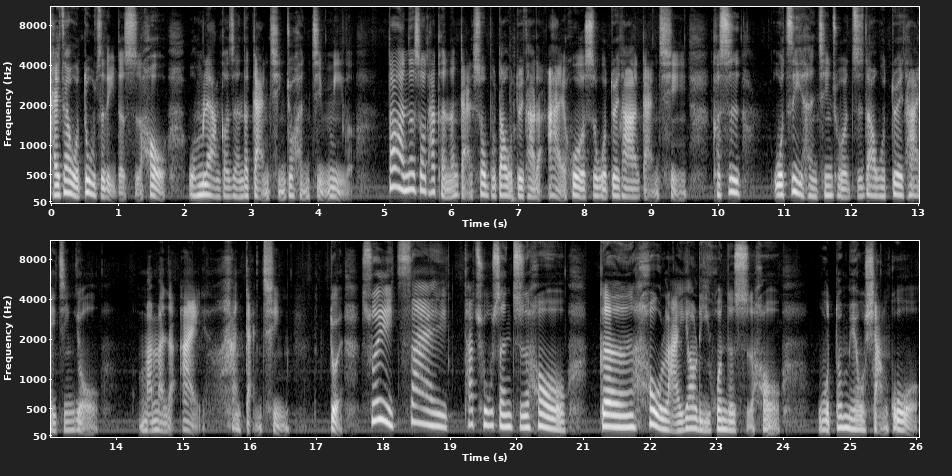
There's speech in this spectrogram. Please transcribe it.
还在我肚子里的时候，我们两个人的感情就很紧密了。当然那时候他可能感受不到我对他的爱，或者是我对他的感情。可是我自己很清楚的知道，我对他已经有满满的爱和感情。对，所以在他出生之后，跟后来要离婚的时候，我都没有想过。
